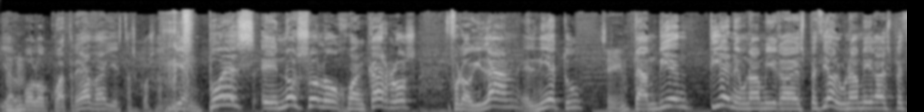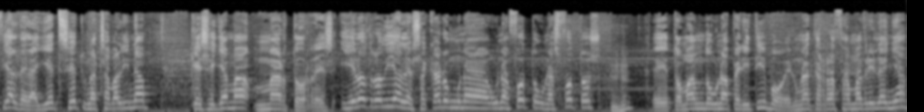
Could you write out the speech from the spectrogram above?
y al bolo cuatreada y estas cosas. Bien, pues eh, no solo Juan Carlos, Froilán, el nieto, Sí. también tiene una amiga especial, una amiga especial de la Jet Set, una chavalina que se llama Mar Torres. Y el otro día le sacaron una, una foto, unas fotos, eh, tomando un aperitivo en una terraza madrileña,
